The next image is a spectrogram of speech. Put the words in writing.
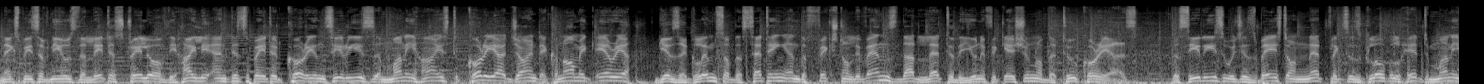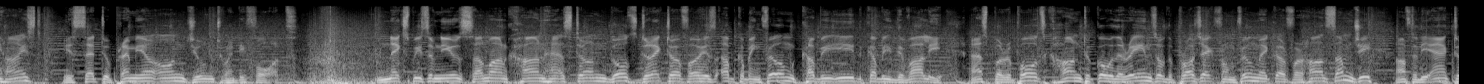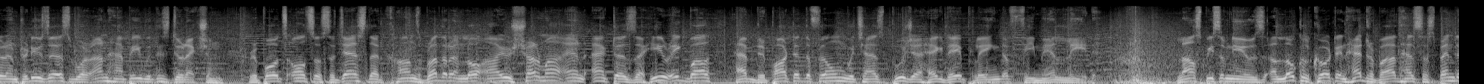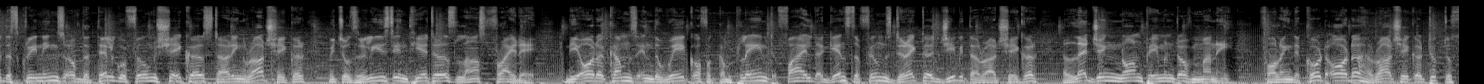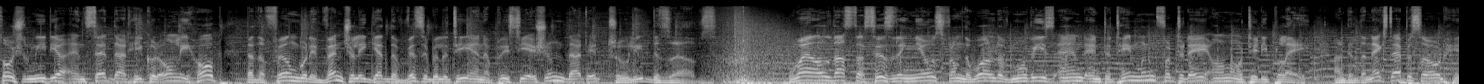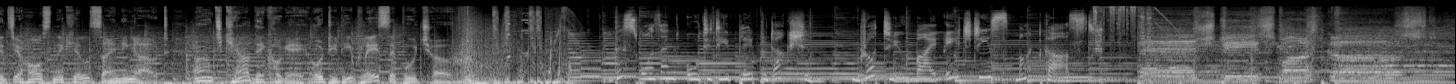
Next piece of news the latest trailer of the highly anticipated Korean series Money Heist Korea Joint Economic Area gives a glimpse of the setting and the fictional events that led to the unification of the two Koreas. The series, which is based on Netflix's global hit Money Heist, is set to premiere on June 24th. Next piece of news Salman Khan has turned ghost director for his upcoming film Kabhi Eid Kabhi Diwali. As per reports, Khan took over the reins of the project from filmmaker Farhad Samji after the actor and producers were unhappy with his direction. Reports also suggest that Khan's brother in law Ayush Sharma and actor Zaheer Iqbal have departed the film, which has Pooja Hegde playing the female lead. Last piece of news a local court in Hyderabad has suspended the screenings of the Telugu film Shekar starring Rajasekhar, which was released in theatres last Friday. The order comes in the wake of a complaint filed against the film's director Jeevitha Rajasekhar alleging non payment of money. Following the court order, Rajshekhar took to social media and said that he could only hope that the film would eventually get the visibility and appreciation that it truly deserves. Well, that's the sizzling news from the world of movies and entertainment for today on OTT Play. Until the next episode, it's your host Nikhil signing out. Aaj kya dekhoge? OTT Play se poocho. This was an OTT Play production brought to you by HT Smartcast. HT Smartcast.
